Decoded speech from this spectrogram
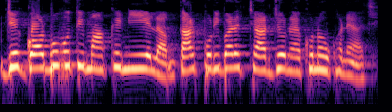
যে গর্ভবতী মাকে নিয়ে এলাম, তার পরিবারের চারজন এখনও ওখানে আছে।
